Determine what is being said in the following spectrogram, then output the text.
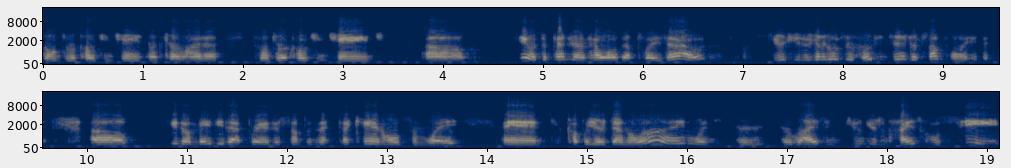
going through a coaching change. North Carolina going through a coaching change. Um, you know, depending on how all that plays out, Syracuse is going to go through a coaching change at some point. uh, you know, maybe that brand is something that, that can hold some weight. And a couple years down the line, when your, your rising juniors in high school see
